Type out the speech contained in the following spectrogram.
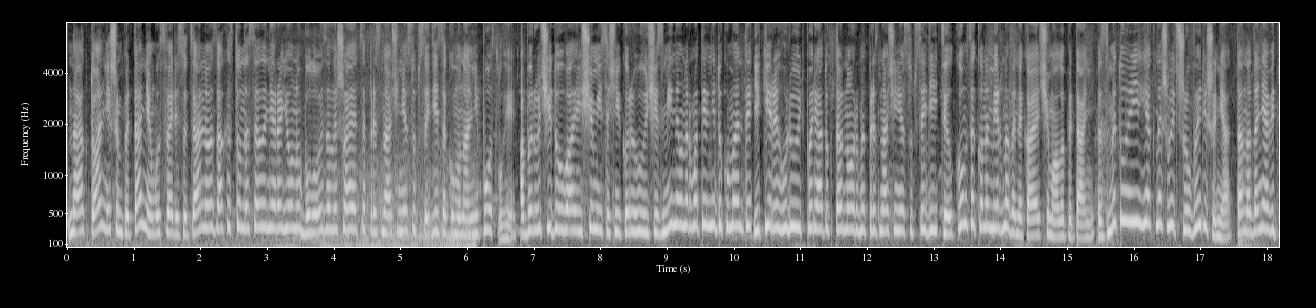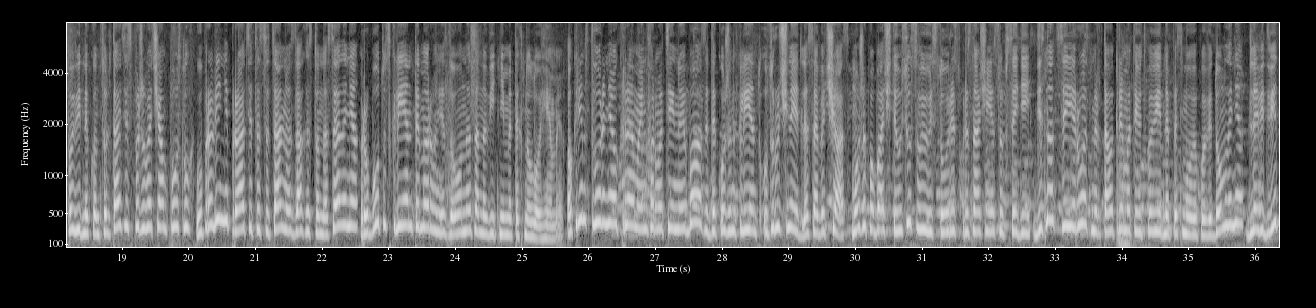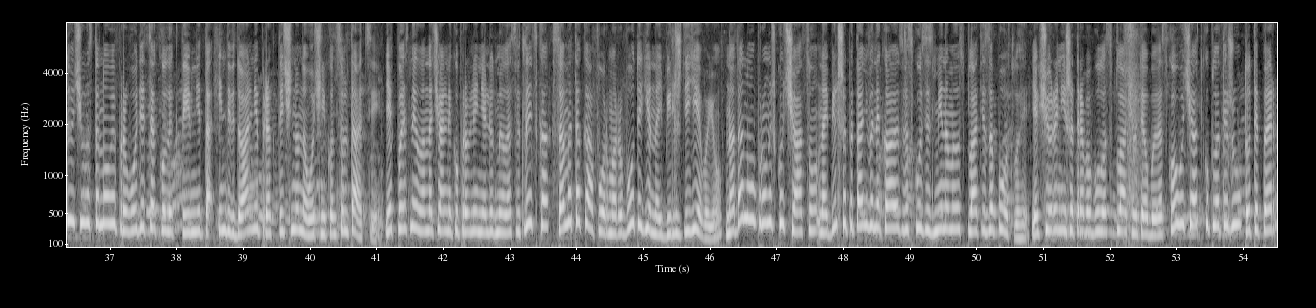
Найактуальнішим питанням у сфері соціального захисту населення району було і залишається призначення субсидій за комунальні послуги. А беручи до уваги щомісячні коригуючі зміни у нормативні документи, які регулюють порядок та норми призначення субсидій, цілком закономірно виникає чимало питань. З метою їх якнайшвидшого вирішення та надання відповідних консультацій споживачам послуг в управлінні праці та соціального захисту населення роботу з клієнтами організовано за новітніми технологіями. Окрім створення окремої інформаційної бази, де кожен клієнт у зручний для себе час може побачити усю свою історію з призначення субсидій, дізнатися її розмір та отримати відповідне письмове повідомлення. Для відвідувачів установи проводяться колективні та індивідуальні практично наочні консультації. Як пояснила начальник управління Людмила Світлицька, саме така форма роботи є найбільш дієвою. На даному проміжку часу найбільше питань виникає у зв'язку зі змінами у сплаті за послуги. Якщо раніше треба було сплачувати обов'язкову частку платежу, то тепер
